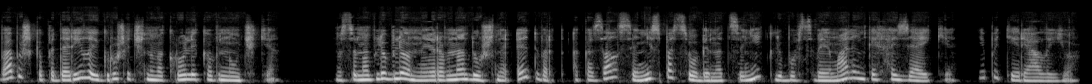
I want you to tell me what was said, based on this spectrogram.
Бабушка подарила игрушечного кролика внучке. Но самовлюбленный и равнодушный Эдвард оказался не способен оценить любовь своей маленькой хозяйки и потерял ее.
